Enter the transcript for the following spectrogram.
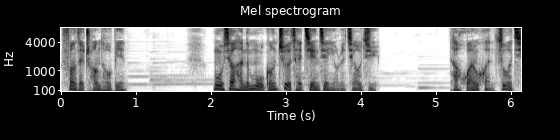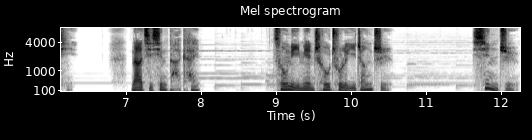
放在床头边。穆萧寒的目光这才渐渐有了焦距，他缓缓坐起，拿起信打开，从里面抽出了一张纸。信纸，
